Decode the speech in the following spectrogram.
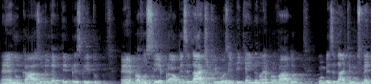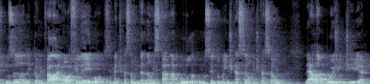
É, no caso, ele deve ter prescrito é, para você para obesidade, que o Ozempic ainda não é aprovado com obesidade. Tem muitos médicos usando, então a gente fala, é off-label, essa medicação ainda não está na bula como sendo uma indicação, indicação dela hoje em dia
